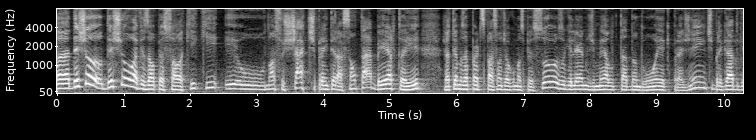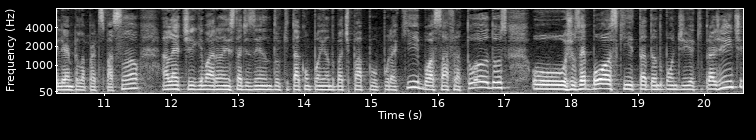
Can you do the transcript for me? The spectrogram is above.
Uh, deixa, eu, deixa eu avisar o pessoal aqui que o nosso chat para interação está aberto aí. Já temos a participação de algumas pessoas. O Guilherme de Mello está dando um oi aqui para gente. Obrigado, Guilherme, pela participação. A Leti Guimarães está dizendo que está acompanhando o bate-papo por aqui. Boa safra a todos. O José Bosque está dando bom dia aqui para gente.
